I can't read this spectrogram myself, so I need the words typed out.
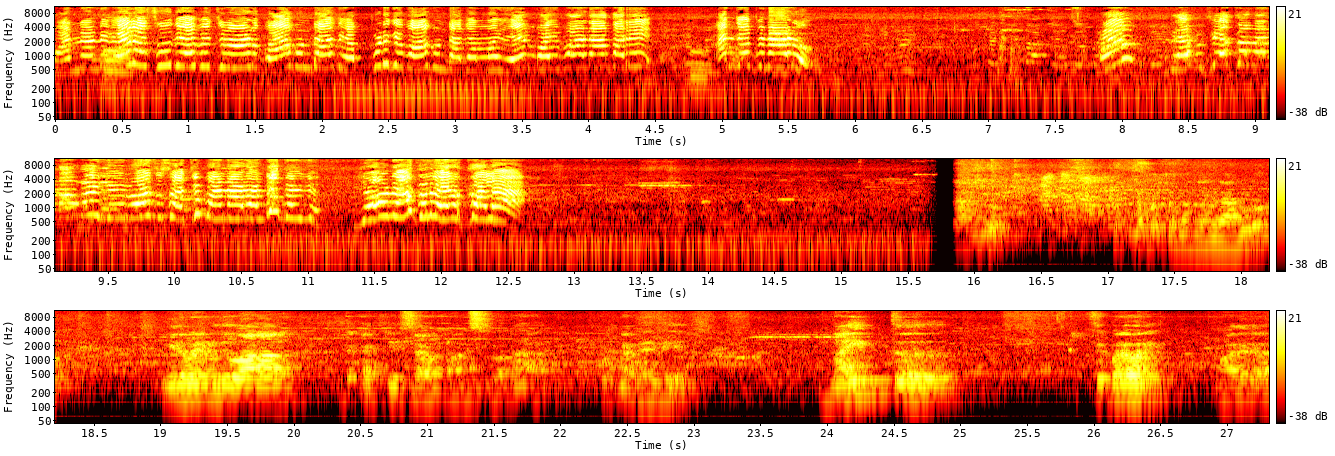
పన్నెండు వేల సూది వేపించినాడు బాగుంటాది ఎప్పటికీ బాగుంటాదమ్మా ఏం భయపడాకరి అని చెప్పినాడు ఆ? రేపు చేస్తానన్నా ఈ రోజు చచ్చిపోయినాడంటే మరి ఎవడు అసలు ఎరకాలా గ్రాములు పుట్టినప్పుడు తొమ్మిది వందల గ్రాములు ఇరవై ఎనిమిది వారాలు అంటే థర్టీ సెవెన్ మంత్స్లోన పుట్టిన బేబీ నైన్త్ ఫిబ్రవరి మా దగ్గర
